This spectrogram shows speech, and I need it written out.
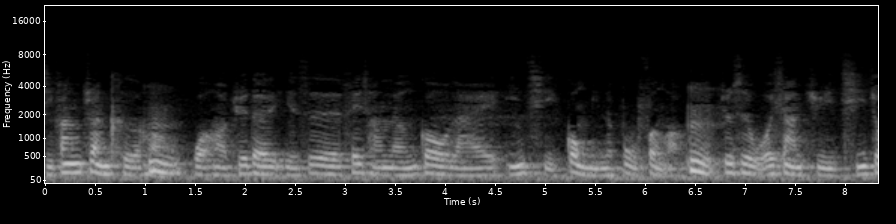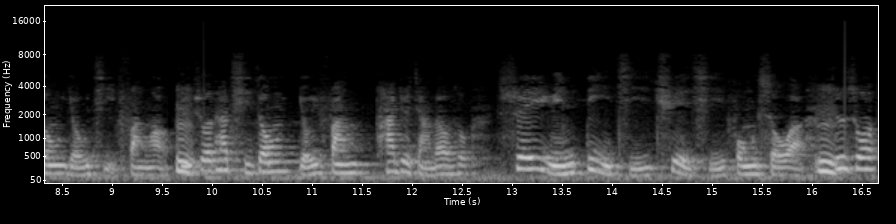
几方篆刻哈，我哈觉得也是非常能够来引起共鸣的部分哦。嗯，就是我想举其中有几方哦，比如说他其中有一方，他就讲到说，虽云地瘠，却其丰收啊。嗯，就是说，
